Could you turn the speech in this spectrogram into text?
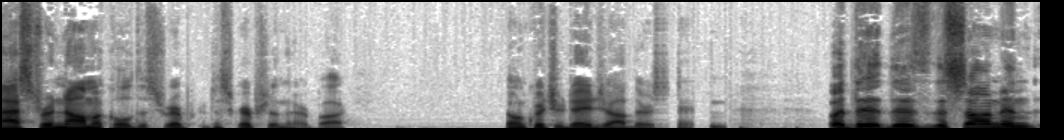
astronomical descrip- description there, Buck. Don't quit your day job, there. But the the the sun and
